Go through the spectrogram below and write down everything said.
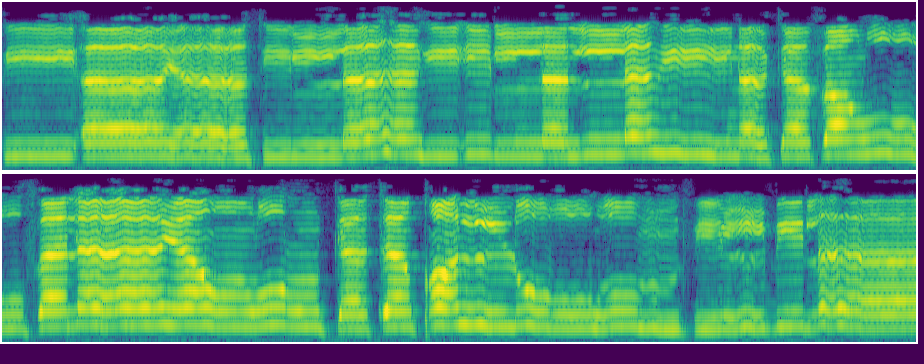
في آيات الله إلا الذين كفروا فلا يغررك تقلبهم في البلاد.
